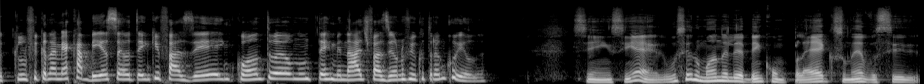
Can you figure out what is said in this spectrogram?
aquilo fica na minha cabeça, eu tenho que fazer. Enquanto eu não terminar de fazer, eu não fico tranquila. Sim, sim, é. O ser humano ele é bem complexo, né? Você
